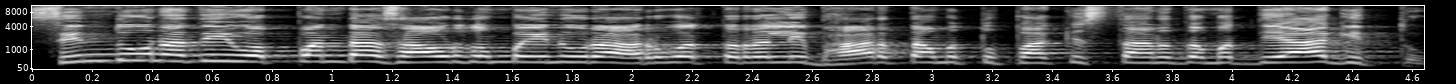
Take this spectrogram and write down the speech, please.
ಸಿಂಧೂ ನದಿ ಒಪ್ಪಂದ ಸಾವಿರದ ಒಂಬೈನೂರ ಅರವತ್ತರಲ್ಲಿ ಭಾರತ ಮತ್ತು ಪಾಕಿಸ್ತಾನದ ಮಧ್ಯೆ ಆಗಿತ್ತು.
